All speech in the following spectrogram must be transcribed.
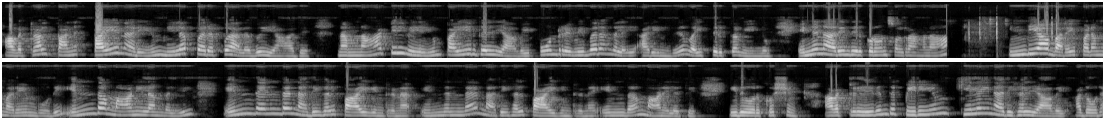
அவற்றால் பன பயனடையும் நிலப்பரப்பு அளவு யாது? நம் நாட்டில் விளையும் பயிர்கள் யாவை? போன்ற விவரங்களை அறிந்து வைத்திருக்க வேண்டும். என்னென்ன அறிந்திருக்கிறோம்னு சொல்றாங்கன்னா இந்தியா வரைபடம் வரையும் போது எந்த மாநிலங்களில் எந்தெந்த நதிகள் பாய்கின்றன? எந்தெந்த நதிகள் பாய்கின்றன எந்த மாநிலத்தில்? இது ஒரு கொஷின் அவற்றில் இருந்து பிரியும் கிளை நதிகள் யாவை? அதோட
